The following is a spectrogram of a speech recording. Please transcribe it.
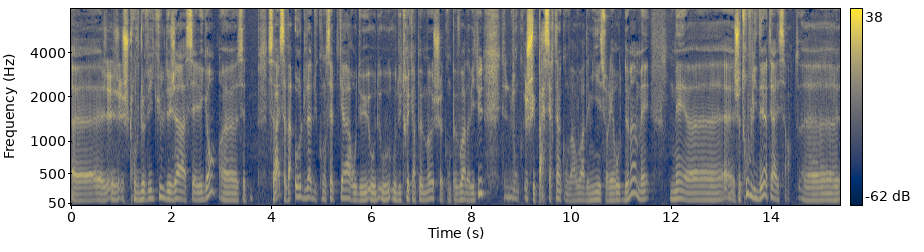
Je, je, trouve le véhicule déjà assez élégant. ça, ça va au-delà du concept car ou du, ou, ou du truc un peu moche qu'on peut voir d'habitude. Donc je suis pas certain qu'on va en voir des milliers sur les routes demain, mais mais euh, je trouve l'idée intéressante. Euh,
